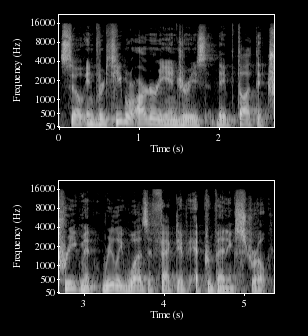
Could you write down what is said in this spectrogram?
So in vertebral artery injuries, they thought that treatment really was effective at preventing stroke.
